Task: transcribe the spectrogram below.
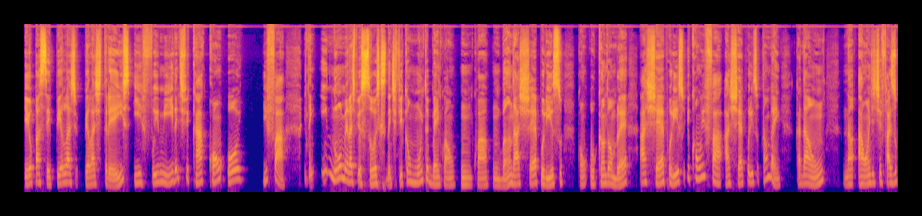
Eu passei pelas, pelas três e fui me identificar com o Ifá. E tem inúmeras pessoas que se identificam muito bem com a, um, com a Umbanda, axé por isso, com o candomblé, axé por isso, e com o Ifá, axé por isso também. Cada um na, aonde te faz o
